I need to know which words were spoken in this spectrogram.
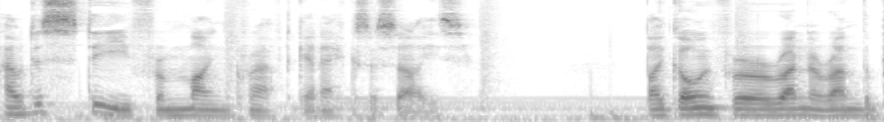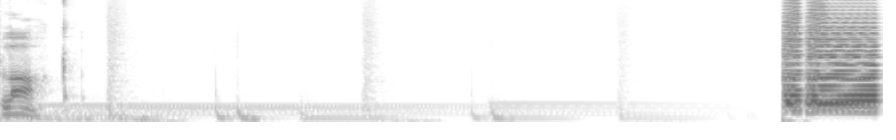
How does Steve from Minecraft get exercise? By going for a run around the block.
